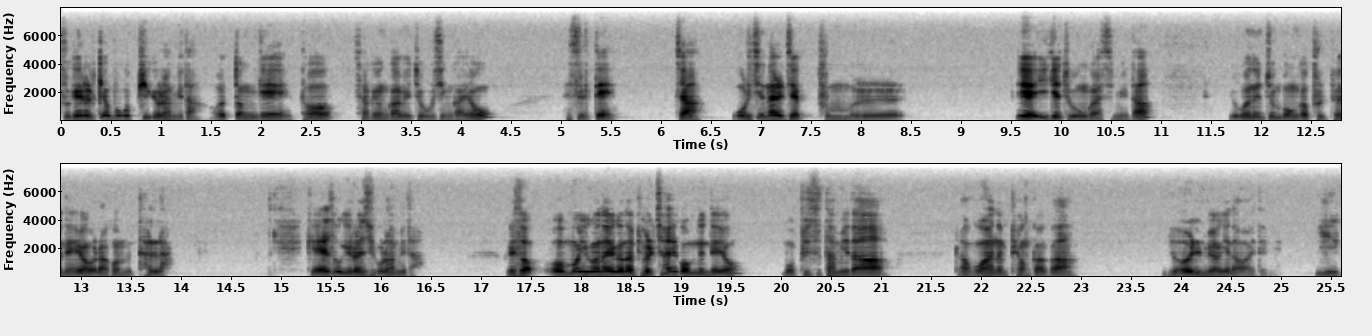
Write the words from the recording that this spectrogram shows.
두 개를 껴보고 비교를 합니다. 어떤 게 더 착용감이 좋으신가요? 했을 때, 자, 오리지널 제품을, 예, 이게 좋은 것 같습니다. 이거는 좀 뭔가 불편해요. 라고 하면 탈락. 계속 이런 식으로 합니다. 그래서, 어, 뭐 이거나 이거나 별 차이가 없는데요. 뭐 비슷합니다. 라고 하는 평가가 10명이 나와야 됩니다. 이,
